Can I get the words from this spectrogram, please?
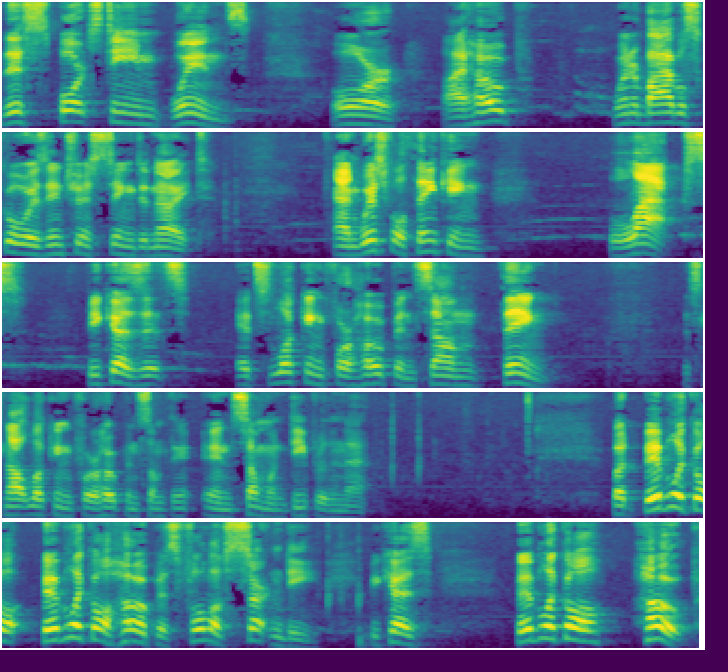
this sports team wins, or I hope Winter Bible School is interesting tonight. And wishful thinking lacks because it's, it's looking for hope in something it's not looking for hope in something in someone deeper than that. But biblical biblical hope is full of certainty because biblical hope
